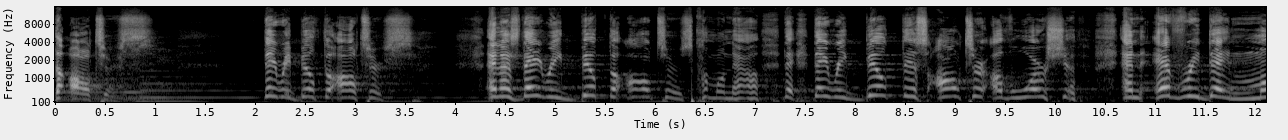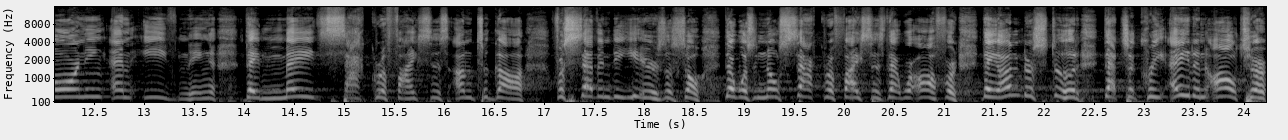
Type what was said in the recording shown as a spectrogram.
the altars. They rebuilt the altars. And as they rebuilt the altars, come on now, they, they rebuilt this altar of worship. And every day, morning and evening, they made sacrifices unto God. For 70 years or so, there was no sacrifices that were offered. They understood that to create an altar,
